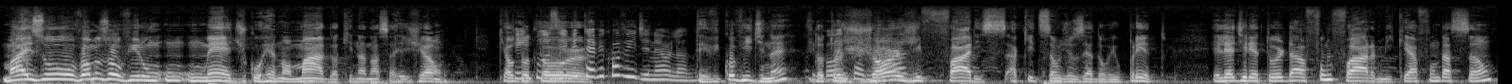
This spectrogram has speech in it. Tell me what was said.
Mas o, vamos ouvir um, um, um, médico renomado aqui na nossa região, que é o que doutor. Inclusive teve Covid, né, Orlando? Teve Covid, né? Ficou doutor internado. Jorge Fares, aqui de São José do Rio Preto. Ele é diretor da FUNFARM, que é a Fundação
